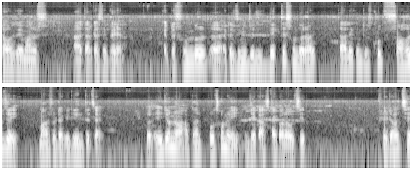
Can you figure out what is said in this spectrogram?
সহজে মানুষ তার কাছে ফেরে না। একটা সুন্দর একটা জিনিস যদি দেখতে সুন্দর হয়, তাহলে কিন্তু খুব সহজেই মানুষ ওটাকে কিনতে চায়। তো এই জন্য আপনার প্রথমেই যে কাজটা করা উচিত সেটা হচ্ছে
